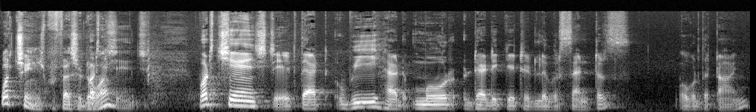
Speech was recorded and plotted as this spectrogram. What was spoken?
What changed, Professor What changed? What changed it that we had more dedicated liver centers over the time.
